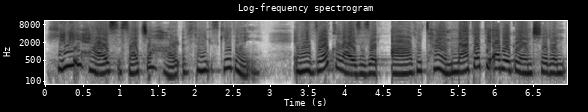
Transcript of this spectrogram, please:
He has such a heart of thanksgiving. And he vocalizes it all the time. Not that the other grandchildren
